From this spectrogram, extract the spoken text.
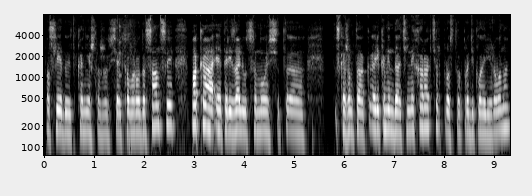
последует, конечно же, всякого рода санкции. Пока эта резолюция носит, э, скажем так, рекомендательный характер, просто продекларировано.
